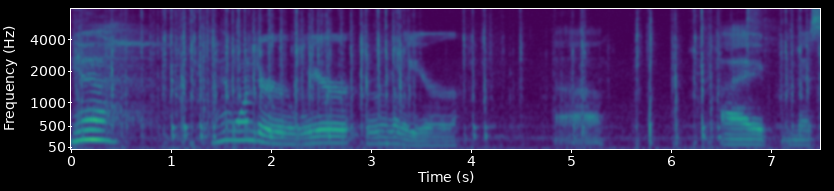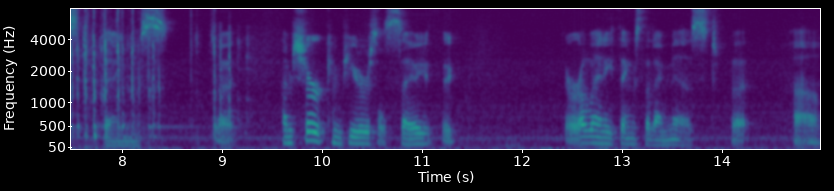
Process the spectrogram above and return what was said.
yeah, I wonder where earlier uh, I missed things, but I'm sure computers will say that there are many things that I missed, but um,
